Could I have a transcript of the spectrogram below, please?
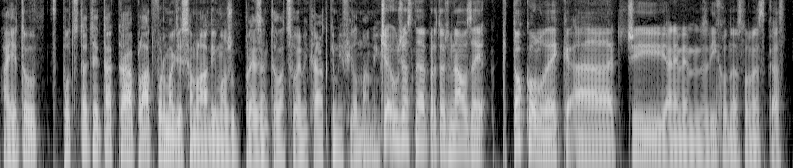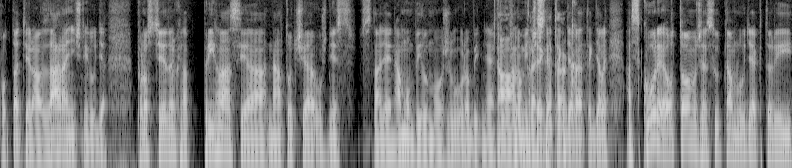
A je to v podstate taká platforma, kde sa mladí môžu prezentovať svojimi krátkými filmami. Čo je úžasné, pretože naozaj ktokoľvek, či, ja neviem, z východného Slovenska, z podstate ale zahraniční ľudia, proste jednoducho prihlásia, natočia, už dnes snáď aj na mobil môžu urobiť nejaký Áno, filmiček a tak, tak. ďalej a tak ďalej. A skôr je o tom, že sú tam ľudia, ktorí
